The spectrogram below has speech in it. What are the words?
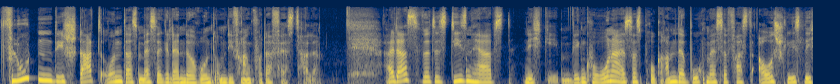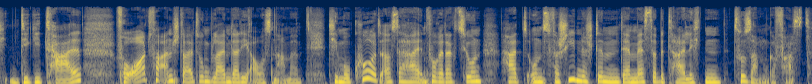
fluten die Stadt und das Messegelände rund um die Frankfurter Festhalle. All das wird es diesen Herbst nicht geben. Wegen Corona ist das Programm der Buchmesse fast ausschließlich digital. Vor Ort Veranstaltungen bleiben da die Ausnahme. Timo Kurt aus der H-Info-Redaktion hat uns verschiedene Stimmen der Messebeteiligten zusammengefasst.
